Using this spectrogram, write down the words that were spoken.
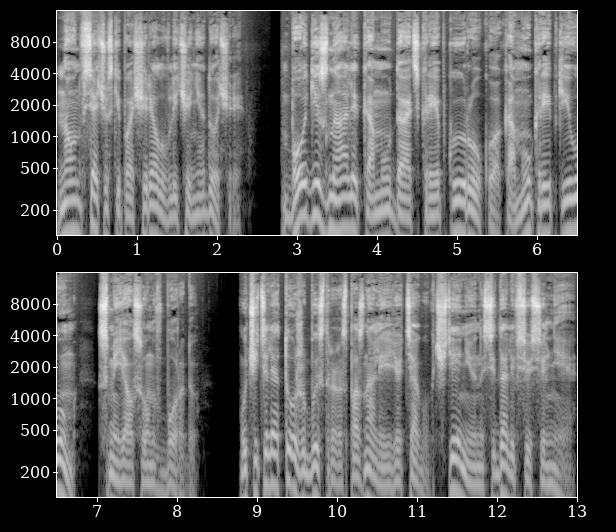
но он всячески поощрял увлечение дочери. «Боги знали, кому дать крепкую руку, а кому крепкий ум», — смеялся он в бороду. Учителя тоже быстро распознали ее тягу к чтению и наседали все сильнее.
